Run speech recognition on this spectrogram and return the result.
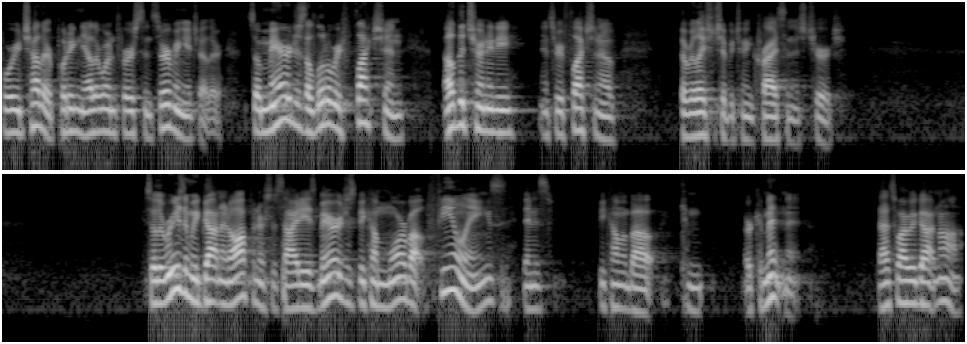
for each other, putting the other one first and serving each other. So marriage is a little reflection of the Trinity. It's a reflection of the relationship between Christ and his church. So the reason we've gotten it off in our society is marriage has become more about feelings than it's become about com- or commitment. That's why we've gotten off.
